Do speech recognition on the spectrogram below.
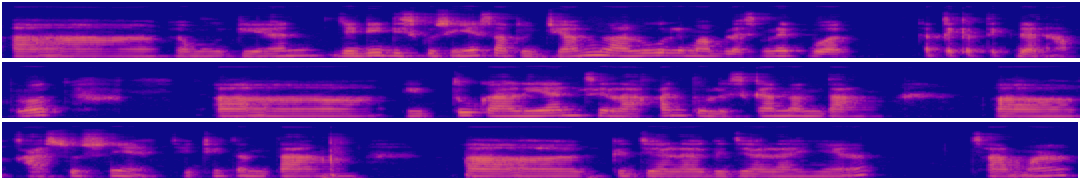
Uh, kemudian jadi diskusinya satu jam, lalu 15 menit buat ketik-ketik dan upload. Uh, itu kalian silahkan tuliskan tentang uh, kasusnya, jadi tentang uh, gejala-gejalanya sama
